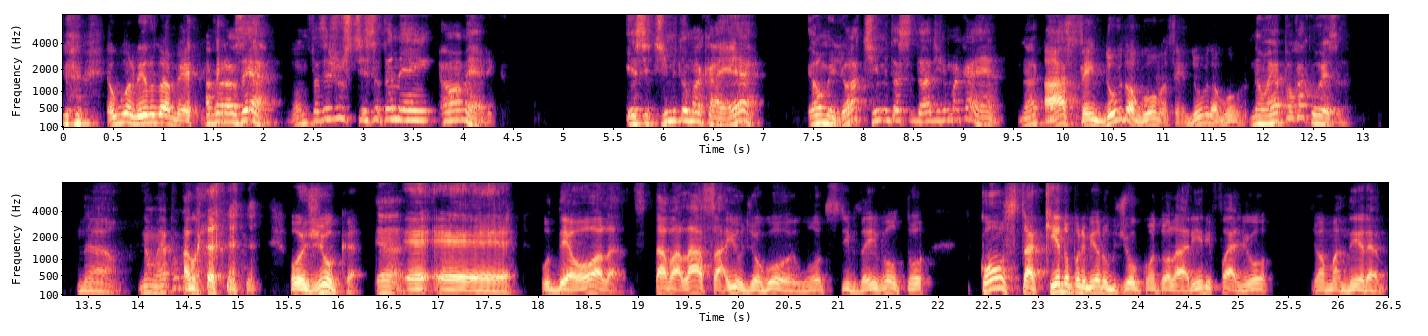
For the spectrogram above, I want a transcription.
é o goleiro do América. Agora, Zé, vamos fazer justiça também ao América. Esse time do Macaé é o melhor time da cidade de Macaé. Não é ah, sem dúvida alguma, sem dúvida alguma. Não é pouca coisa. Não. Não é porque. Agora, o Juca, é. É, é, o Deola estava lá, saiu, jogou outros times aí voltou. Consta que no primeiro jogo contra o Olaria ele falhou de uma maneira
